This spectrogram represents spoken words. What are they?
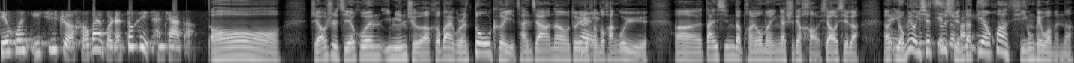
结婚、移居者和外国人都可以参加的。哦，只要是结婚、移民者和外国人都可以参加。那对于很多韩国语呃担心的朋友们，应该是条好消息了。呃，有没有一些咨询的电话提供给我们呢？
